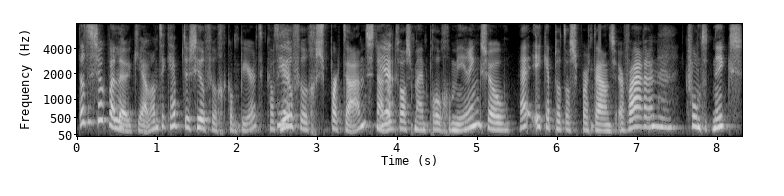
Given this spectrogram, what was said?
Dat is ook wel leuk, ja. Want ik heb dus heel veel gekampeerd. Ik had Ja. heel veel Spartaans. Nou, Ja. dat was mijn programmering. Zo, hè, ik heb dat als Spartaans ervaren. Mhm. Ik vond het niks.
